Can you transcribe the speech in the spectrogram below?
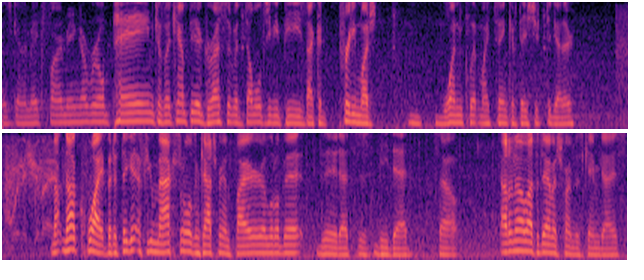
is going to make farming a real pain because I can't be aggressive with double TVPs that could pretty much one clip my tank if they shoot together. Not not quite, but if they get a few max rolls and catch me on fire a little bit, dude, that's just be dead. So, I don't know about the damage farm this game, guys.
